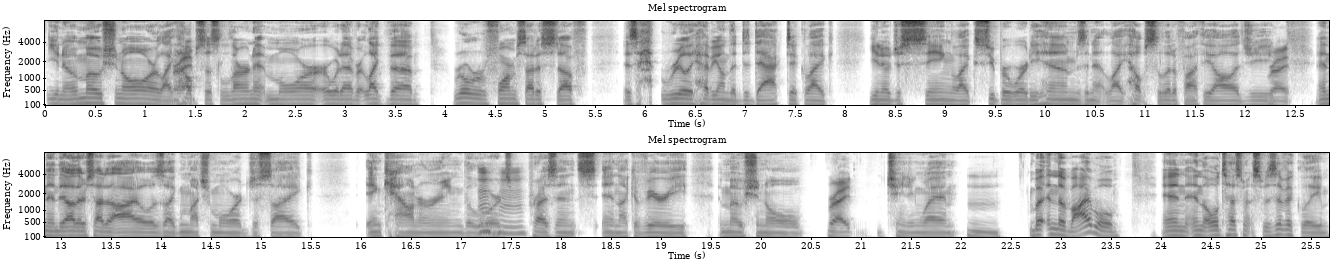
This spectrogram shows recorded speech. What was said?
you know emotional or like Right. helps us learn it more or whatever like the real reform side of stuff is really heavy on the didactic like you know just sing like super wordy hymns and it like helps solidify theology Right. and then the other side of the aisle is like much more just like encountering the lord's Mhm. presence in like a very emotional Right. changing way Hmm. but in the Bible and in the Old Testament specifically,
